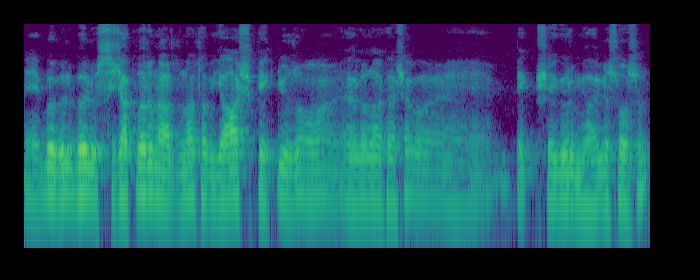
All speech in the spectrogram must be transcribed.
e, böyle böyle sıcakların ardından tabii yağış bekliyoruz ama öyle arkadaşlar e, pek bir şey görünmüyor. Hayırlısı olsun.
